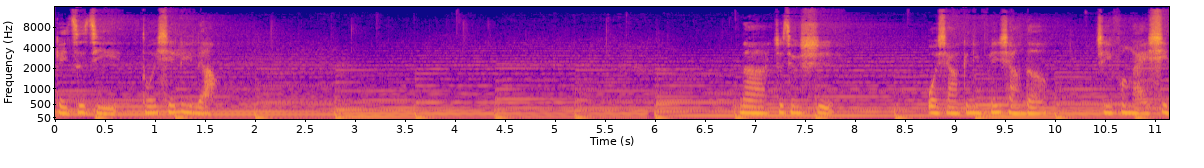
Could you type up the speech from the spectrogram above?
给自己多一些力量。那这就是。我想要跟你分享的这一封来信，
